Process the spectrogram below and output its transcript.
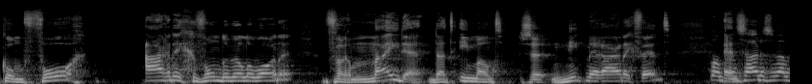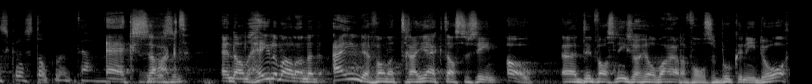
comfort, aardig gevonden willen worden, vermijden dat iemand ze niet meer aardig vindt. Want dan En- zouden ze wel eens kunnen stoppen met betalen. Exact. En dan helemaal aan het einde van het traject, als ze zien: oh, eh, dit was niet zo heel waardevol, ze boeken niet door.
